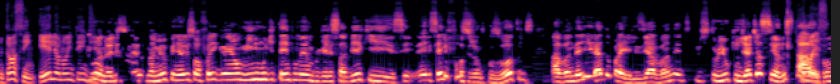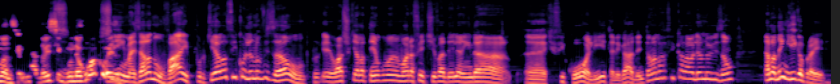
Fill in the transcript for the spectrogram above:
Então, assim, ele eu não entendi. Mano, ele, na minha opinião, ele só foi ganhar o mínimo de tempo mesmo, porque ele sabia que se ele, se ele fosse junto com os outros, a Wanda é direto pra eles. E a Wanda destruiu o Kinjet assim, ó, no estado. Mas... Ele falou, mano, se ganhar dois segundos é alguma coisa. Sim, mas ela não vai porque ela fica olhando visão. Porque eu acho que ela tem alguma memória afetiva dele ainda é, que ficou ali, tá ligado? Então ela fica lá olhando visão. Ela nem liga para ele.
